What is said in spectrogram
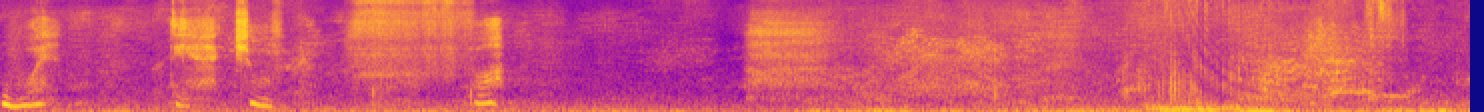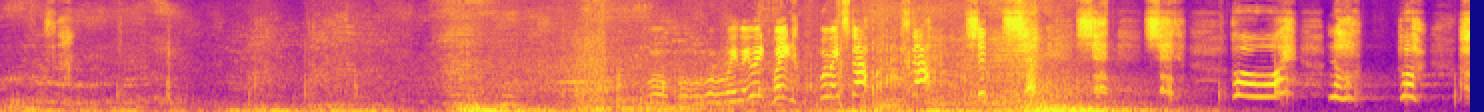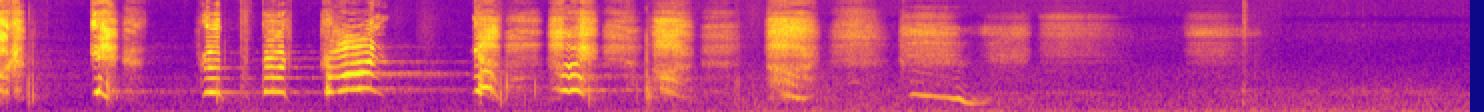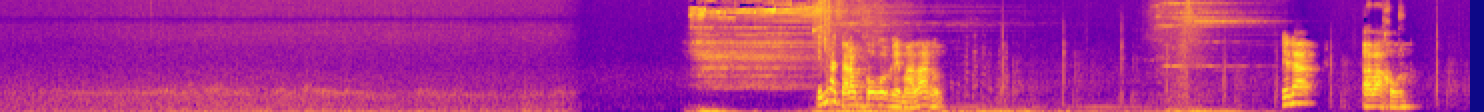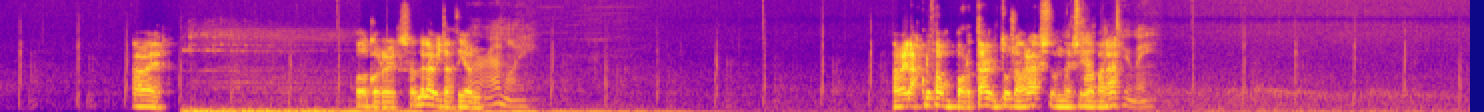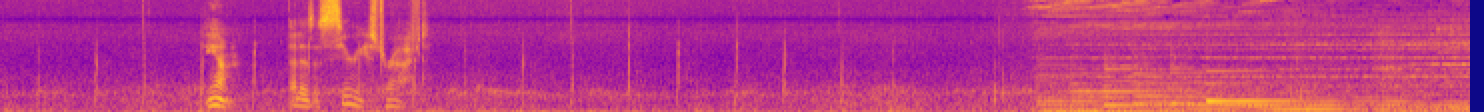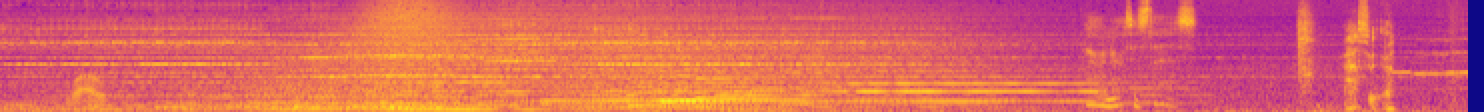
What Tiene la cara un poco quemada, ¿no? Era abajo. A ver. Puedo correr. Sal de la habitación. A ver, has cruzado un portal. Tú sabrás dónde has ido a parar. Damn, that is a serious draft.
